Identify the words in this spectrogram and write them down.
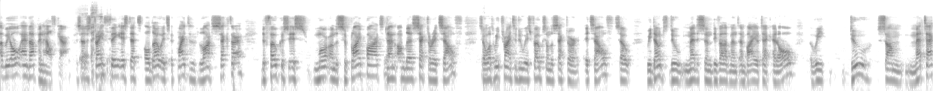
uh, we all end up in healthcare. So the strange thing is that although it's a quite a large sector, the focus is more on the supply part yeah. than on the sector itself. So yeah. what we try to do is focus on the sector itself. So we don't do medicine development and biotech at all. We do some medtech,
